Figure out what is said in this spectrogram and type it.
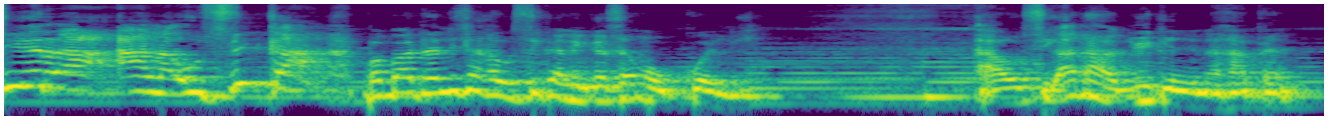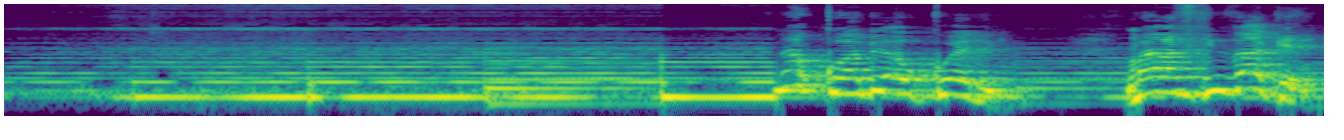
chira anahusika baba talisha anahusika ningesema ukweli hahusika hata hajui kenye na happen. Na kuambia ukweli. Marafiki zake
